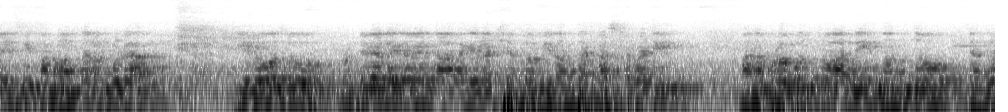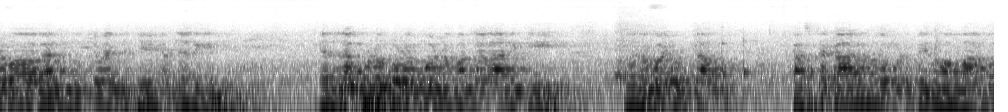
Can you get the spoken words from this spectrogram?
చేసి మనం అందరం కూడా ఈరోజు రెండు వేల ఇరవై నాలుగు ఎలక్షన్లో మీరంతా కష్టపడి మన ప్రభుత్వాన్ని నన్ను చంద్రబాబు గారిని ముఖ్యమంత్రి చేయటం జరిగింది. ఎల్లప్పుడూ గుణగొండ మండలానికి రుణపడి ఉంటాం. కష్టకాలంలో కూడా మీరు మాకు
